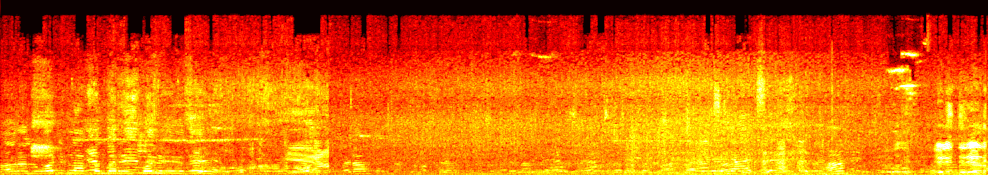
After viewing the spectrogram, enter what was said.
ಅವರಲ್ಲಿ ಓಟಿಗೆ ಹಾಕೊಂಡು ಬರ್ರಿ ಕೋವಿಡ್ ಹೇಳಿದ್ದೀರಿ ಹೇಳಿ.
